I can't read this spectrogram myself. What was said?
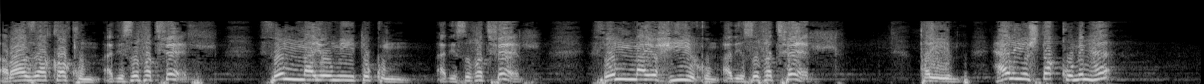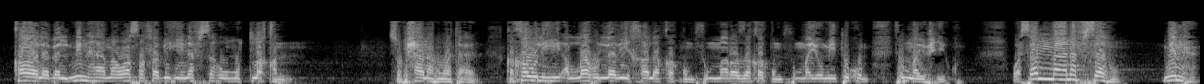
رزقكم أدي صفة فعل. ثم يميتكم أدي صفة فعل. ثم يحييكم. ادي صفة فعل. طيب هل يشتق منها؟ قال بل منها ما وصف به نفسه مطلقا. سبحانه وتعالى. كقوله الله الذي خلقكم ثم رزقكم ثم يميتكم ثم يحييكم. وسمى نفسه منها.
